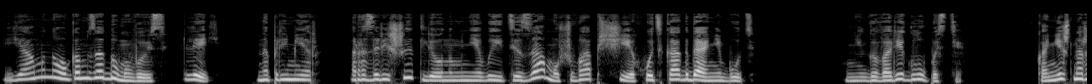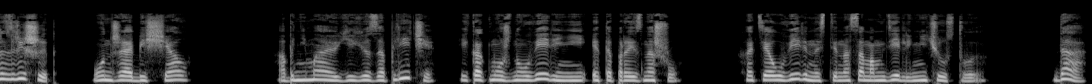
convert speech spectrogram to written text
я о многом задумываюсь, Лей. Например, разрешит ли он мне выйти замуж вообще хоть когда-нибудь? Не говори глупости. Конечно, разрешит. Он же обещал. Обнимаю ее за плечи и как можно увереннее это произношу. Хотя уверенности на самом деле не чувствую. Да,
